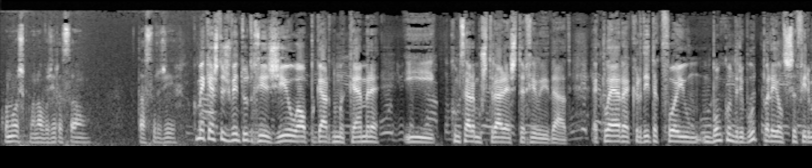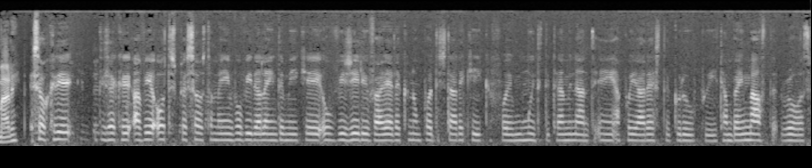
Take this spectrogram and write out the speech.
connosco, uma nova geração está a surgir. Como é que esta juventude reagiu ao pegar numa câmara e começar a mostrar esta realidade? A Claire acredita que foi um bom contributo para eles se afirmarem? Eu só queria dizer que havia outras pessoas também envolvidas além de mim, que é o Vigílio Varela, que não pode estar aqui, que foi muito determinante em apoiar este grupo e também Martha Rose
